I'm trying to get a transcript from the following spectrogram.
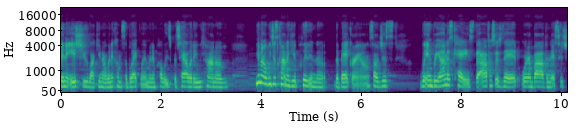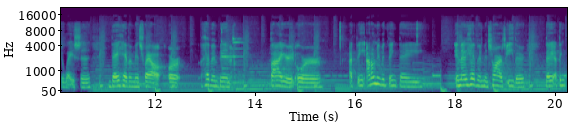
been an issue. Like you know, when it comes to Black women and police brutality, we kind of, you know, we just kind of get put in the the background. So just in Breonna's case, the officers that were involved in that situation, they haven't been tried or haven't been fired or I think I don't even think they and they haven't been charged either. They I think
